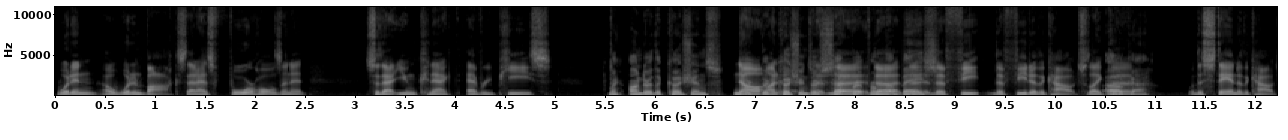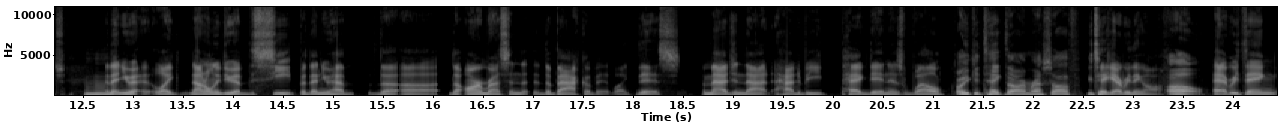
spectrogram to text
wooden a wooden box that has four holes in it, so that you can connect every piece. Like under the cushions. No, the, the un- cushions are uh, the- separate from the, base. The, feet, the feet of the couch, like oh, the okay. The stand of the couch, Mhm. and then you ha- like not only do you have the seat, but then you have the uh the armrest and the, the back of it, like this. Imagine that had to be pegged in as well. Oh, you could take the armrest off. You take everything off, Oh. everything.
